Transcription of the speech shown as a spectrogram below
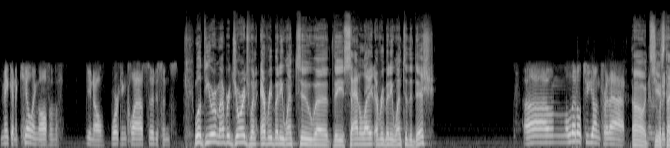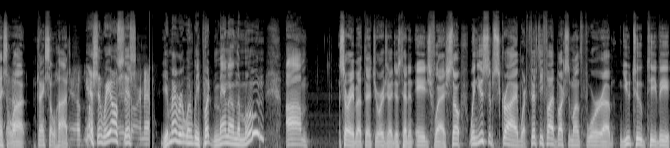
making a killing off of you know working class citizens. Well, do you remember George when everybody went to uh, the satellite? Everybody went to the dish. Um, a little too young for that. Oh, jeez, thanks a lot. Thanks a lot. Yeah, yes, and we also. Hey, sorry, you remember when we put men on the moon? Um, Sorry about that, George. I just had an age flash. So, when you subscribe, what fifty-five bucks a month for uh, YouTube TV?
